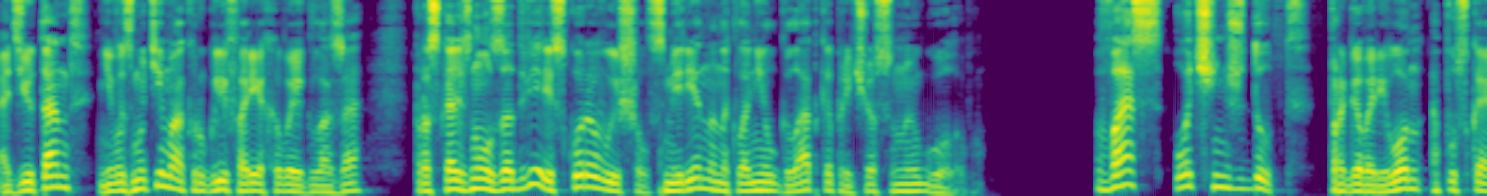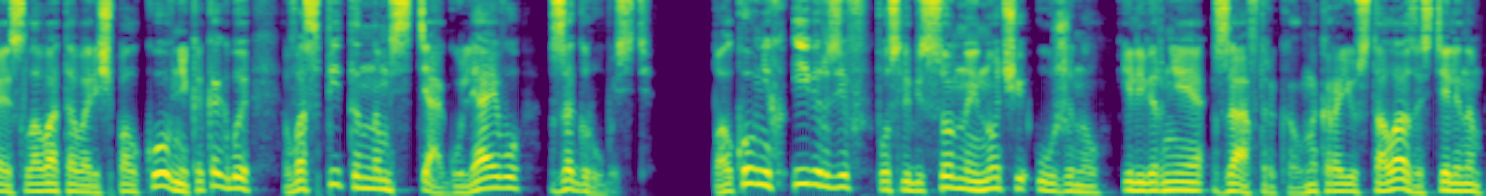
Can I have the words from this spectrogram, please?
Адъютант, невозмутимо округлив ореховые глаза, проскользнул за дверь и скоро вышел, смиренно наклонил гладко причесанную голову. «Вас очень ждут», — проговорил он, опуская слова товарищ полковника, как бы воспитанно мстя Гуляеву за грубость. Полковник Иверзев после бессонной ночи ужинал, или, вернее, завтракал на краю стола, застеленном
